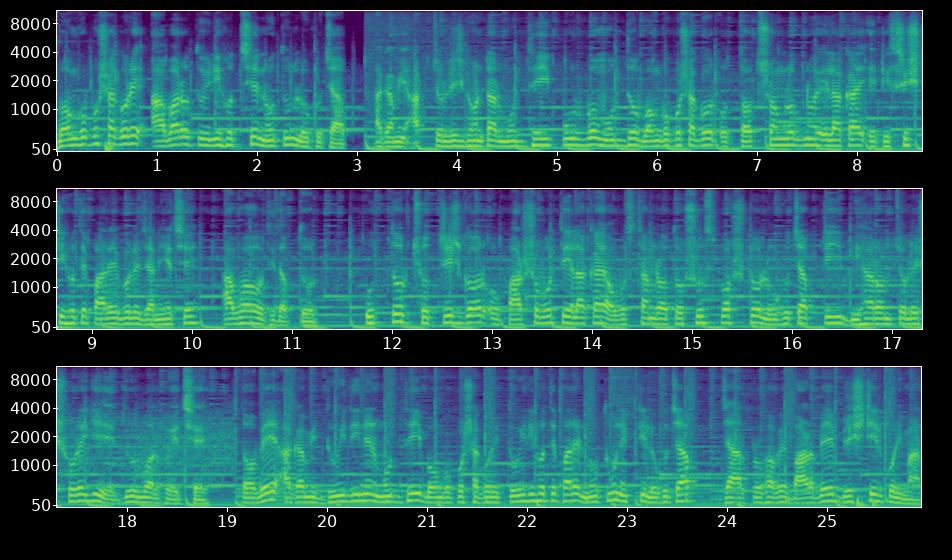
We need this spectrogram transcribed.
বঙ্গোপসাগরে আবারও তৈরি হচ্ছে নতুন লঘুচাপ। আগামী আটচল্লিশ ঘণ্টার মধ্যেই পূর্ব, মধ্য বঙ্গোপসাগর ও তৎসংলগ্ন এলাকায় এটি সৃষ্টি হতে পারে বলে জানিয়েছে আবহাওয়া অধিদপ্তর। উত্তর ছত্তিশগড় ও পার্শ্ববর্তী এলাকায় অবস্থানরত সুস্পষ্ট লঘুচাপটি বিহার অঞ্চলে সরে গিয়ে দুর্বল হয়েছে। তবে আগামী দুই দিনের মধ্যেই বঙ্গোপসাগরে তৈরি হতে পারে নতুন একটি লঘুচাপ, যার প্রভাবে বাড়বে বৃষ্টির পরিমাণ।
